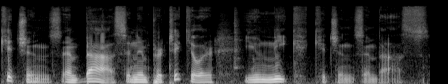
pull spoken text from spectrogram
kitchens and baths, and in particular, unique kitchens and baths.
